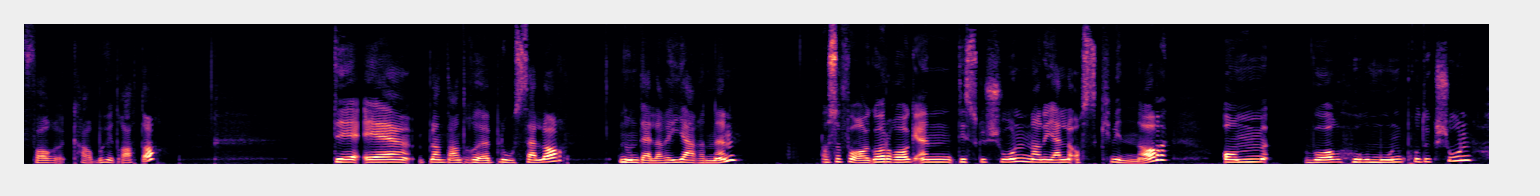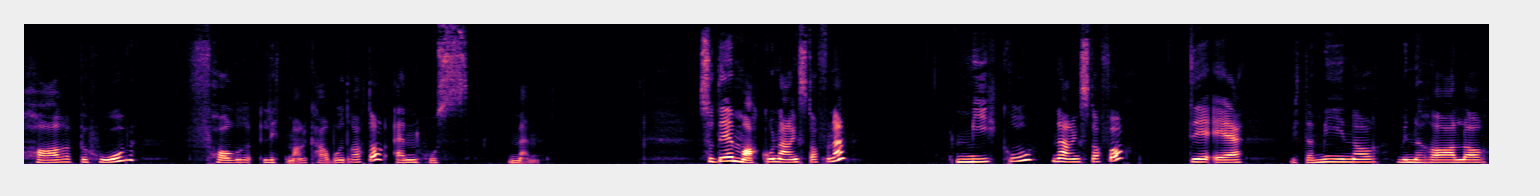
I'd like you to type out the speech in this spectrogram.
for karbohydrater. Det er annet røde blodceller, noen deler i hjernen. Og så foregår det òg en diskusjon når det gjelder oss kvinner, om vår hormonproduksjon har behov for litt mer karbohydrater enn hos menn. Så det er makronæringsstoffene. Mikronæringsstoffer, det er vitaminer, mineraler,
